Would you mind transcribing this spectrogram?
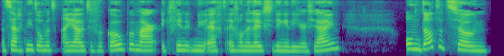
Dat zeg ik niet om het aan jou te verkopen, maar ik vind het nu echt een van de leukste dingen die er zijn. Omdat het zo'n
